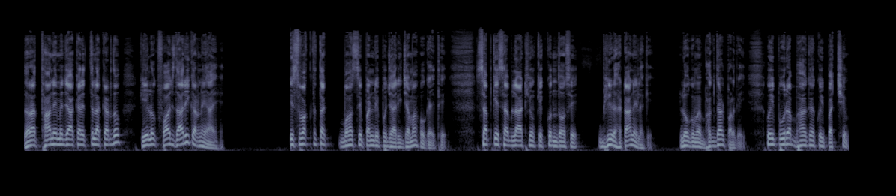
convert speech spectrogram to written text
जरा थाने में जाकर इत्तला कर दो कि ये लोग फौजदारी करने आए हैं। इस वक्त तक बहुत से पंडे पुजारी जमा हो गए थे। सबके सब लाठियों के कुंदों से भीड़ हटाने लगे। लोगों में भगदड़ पड़ गई। कोई पूरब भागा कोई पश्चिम।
